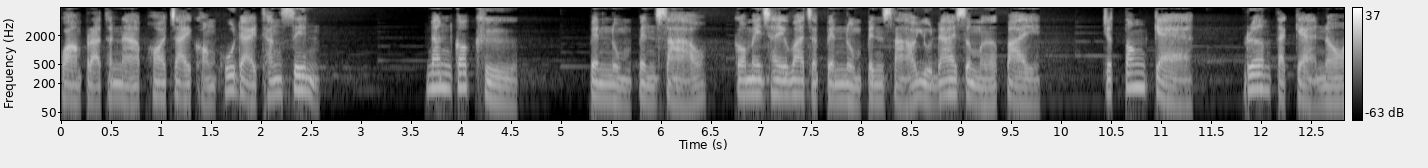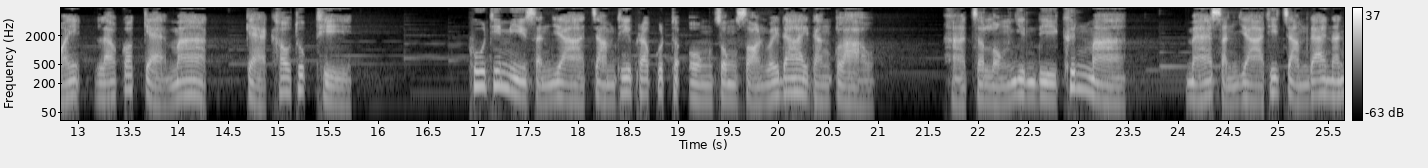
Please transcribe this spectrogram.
ความปรารถนาพอใจของผู้ใดทั้งสิ้น นั่นก็คือ เป็นหนุ่มเป็นสาวก็ไม่ใช่ว่าจะเป็นหนุ่มเป็นสาวอยู่ได้เสมอไป จะต้องแก่ เริ่มแต่แก่น้อยแล้วก็แก่มาก แก่เข้าทุกที ผู้ที่มีสัญญาจำที่พระพุทธองค์ทรงสอนไว้ได้ดังกล่าว หากจะหลงยินดีขึ้นมา แม้สัญญาที่จำได้นั้น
